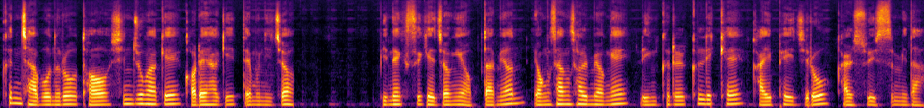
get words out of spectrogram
큰 자본으로 더 신중하게 거래하기 때문이죠. 비넥스 계정이 없다면 영상 설명에 링크를 클릭해 가입 페이지로 갈 수 있습니다.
